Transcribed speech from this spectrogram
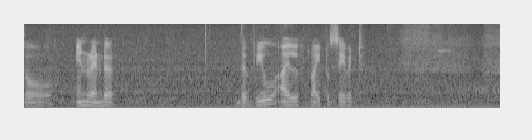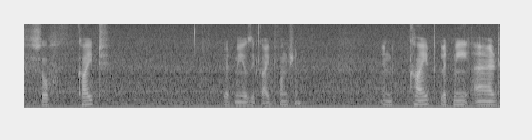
So in render the view I'll try to save it. So kite let me use the kite function. In kite let me add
